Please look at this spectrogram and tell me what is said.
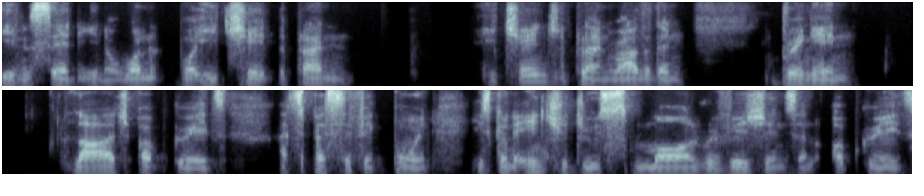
even said, you know, one what he changed the plan, he changed the plan rather than bringing large upgrades at specific point. He's going to introduce small revisions and upgrades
